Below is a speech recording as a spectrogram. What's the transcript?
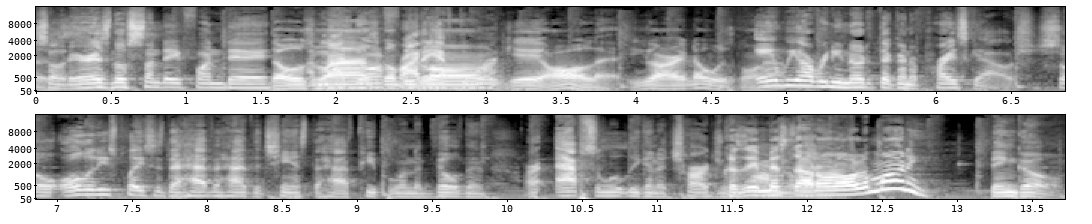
so there is no Sunday fun day. those I'm lines gonna Friday be long. Yeah, all that. You already know what's going on. And we already know that they're going to price gouge. So all of these places that haven't had the chance to have people in the building are absolutely going to charge you because they missed and a out leg. on all the money. Bingo.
